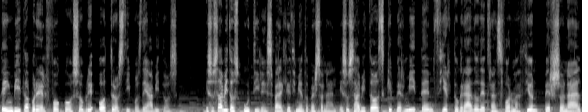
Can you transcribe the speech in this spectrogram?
te invito a poner el foco sobre otros tipos de hábitos. Esos hábitos útiles para el crecimiento personal, esos hábitos que permiten cierto grado de transformación personal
